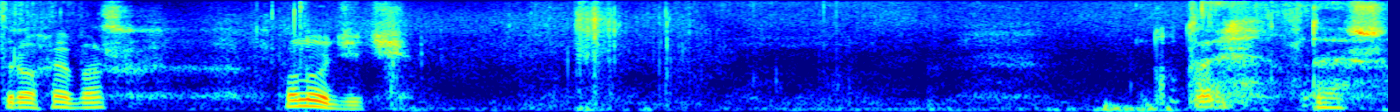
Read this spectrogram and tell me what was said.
trochę Was ponudzić. Tutaj też.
